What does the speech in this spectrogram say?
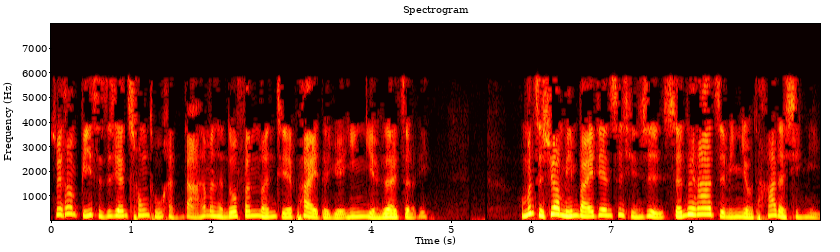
所以他们彼此之间冲突很大，他们很多分门结派的原因也是在这里。我们只需要明白一件事情是：神对他的子民有他的心意。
